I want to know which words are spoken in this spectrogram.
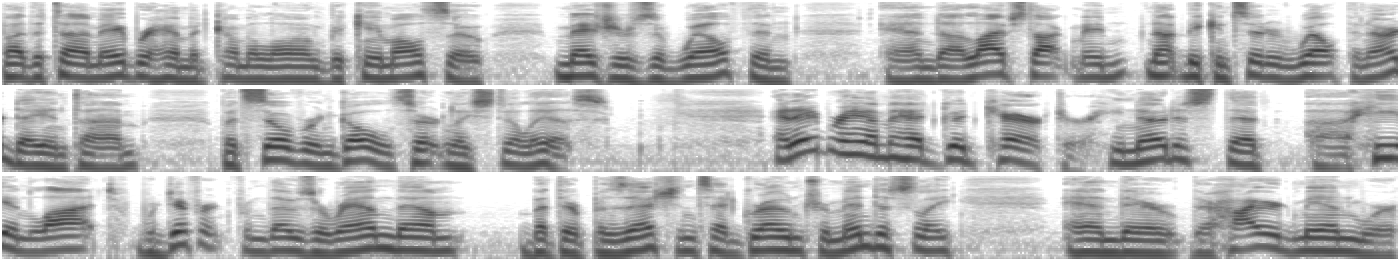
by the time Abraham had come along, became also measures of wealth. And, and uh, livestock may not be considered wealth in our day and time, but silver and gold certainly still is. And Abraham had good character. He noticed that uh, he and Lot were different from those around them but their possessions had grown tremendously, and their their hired men were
